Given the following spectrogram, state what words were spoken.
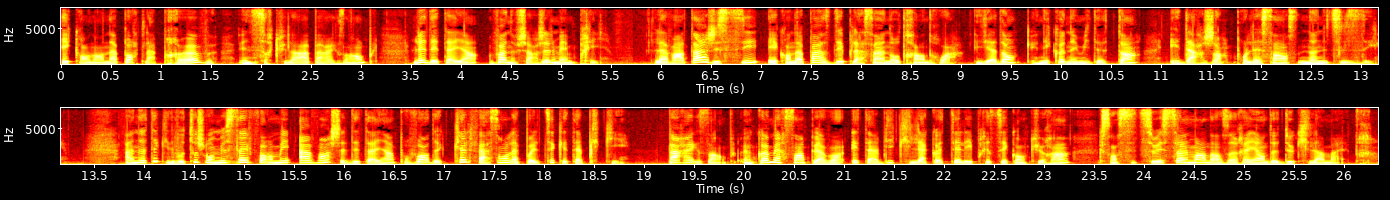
et qu'on en apporte la preuve, une circulaire par exemple, le détaillant va nous charger le même prix. L'avantage ici est qu'on n'a pas à se déplacer à un autre endroit. Il y a donc une économie de temps et d'argent pour l'essence non utilisée. À noter qu'il vaut toujours mieux s'informer avant chez le détaillant pour voir de quelle façon la politique est appliquée. Par exemple, un commerçant peut avoir établi qu'il accotait les prix de ses concurrents qui sont situés seulement dans un rayon de 2 km.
